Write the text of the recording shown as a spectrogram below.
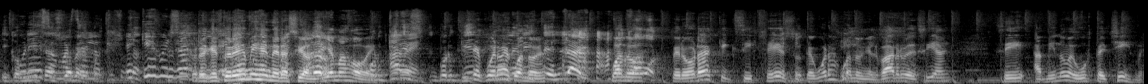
y Por comienzas eso, a ver. Marcelo, porque es una- que es verdad Pero que- que tú eres de mi generación, ella más joven. ¿Por qué, eres- por qué ¿Sí te acuerdas no cuando, like? cuando Por favor. pero ahora que existe eso, ¿te acuerdas cuando en el barrio decían, sí, a mí no me gusta el chisme,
